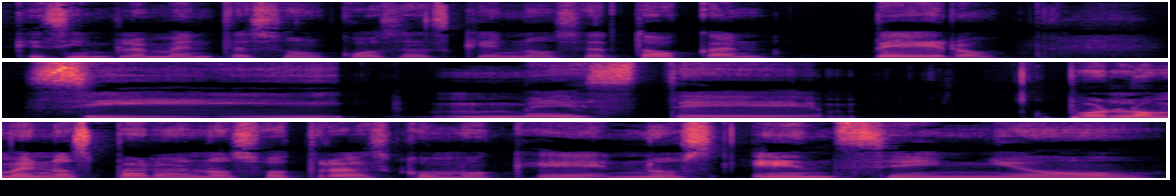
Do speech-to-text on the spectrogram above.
que simplemente son cosas que no se tocan, pero sí, este, por lo menos para nosotras como que nos enseñó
